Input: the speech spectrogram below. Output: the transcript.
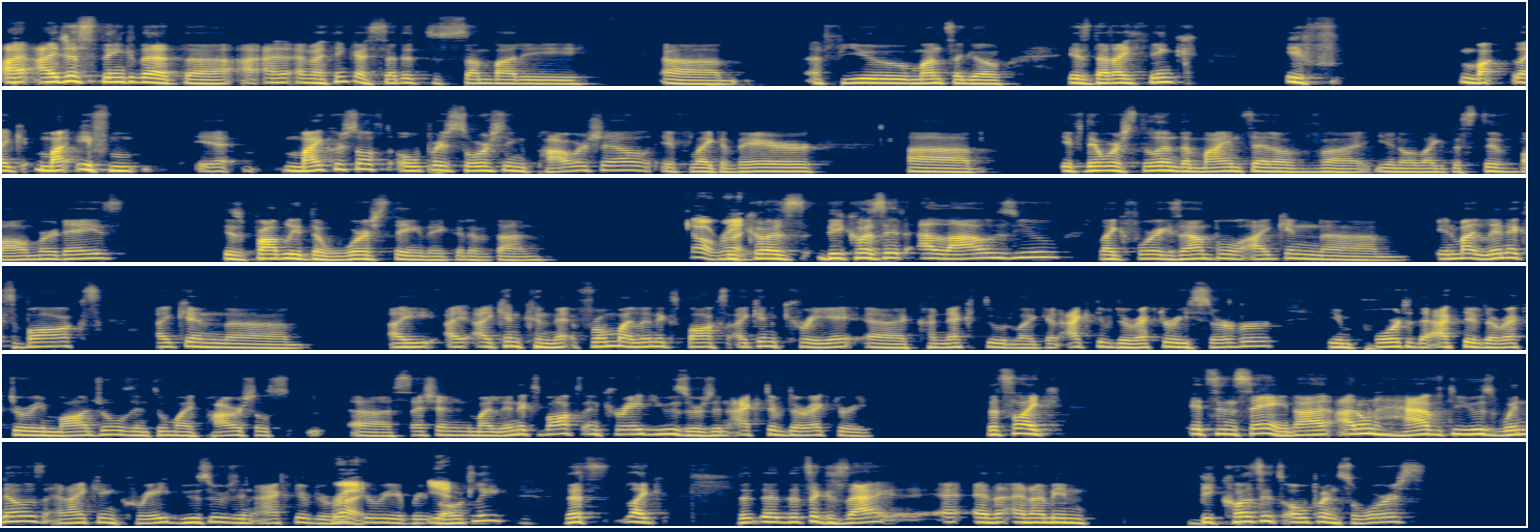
I just think that, uh, I, and I think I said it to somebody um, a few months ago, is that I think if my, like my if yeah, Microsoft open sourcing PowerShell, if like they're uh, if they were still in the mindset of uh, you know like the Steve Ballmer days, is probably the worst thing they could have done. Oh right, because because it allows you like for example, I can um, in my Linux box I can. Uh, I, I, I can connect from my Linux box. I can create uh, connect to like an Active Directory server import the Active Directory modules into my PowerShell uh, session in my Linux box and create users in Active Directory. That's like, it's insane. I, I don't have to use Windows and I can create users in Active Directory right. remotely. Yeah. That's like, that, that's exact. And, and I mean, because it's open source,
